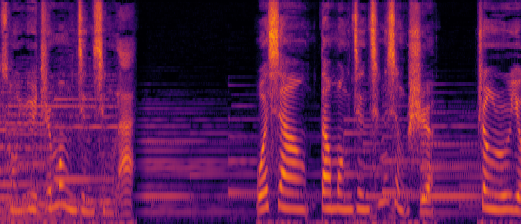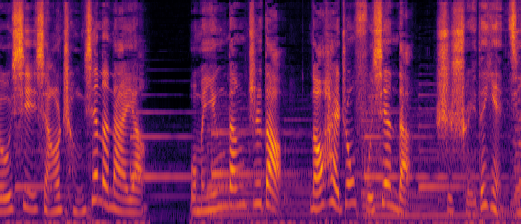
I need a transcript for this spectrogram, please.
从预知梦境醒来。我想，当梦境清醒时，正如游戏想要呈现的那样，我们应当知道脑海中浮现的是谁的眼睛。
